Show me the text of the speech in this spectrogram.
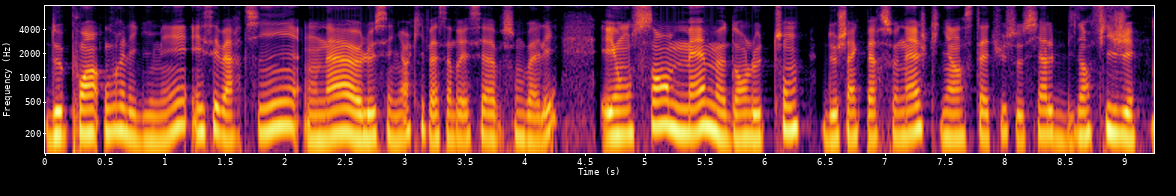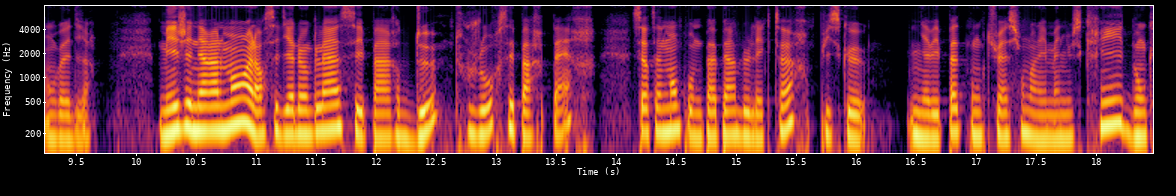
Deux points, ouvrez les guillemets, et c'est parti. On a euh, le seigneur qui va s'adresser à son valet. Et on sent même dans le ton de chaque personnage qu'il y a un statut social bien figé, on va dire. Mais généralement, alors ces dialogues-là, c'est par deux, toujours, c'est par paire. Certainement pour ne pas perdre le lecteur, puisque il n'y avait pas de ponctuation dans les manuscrits. Donc,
